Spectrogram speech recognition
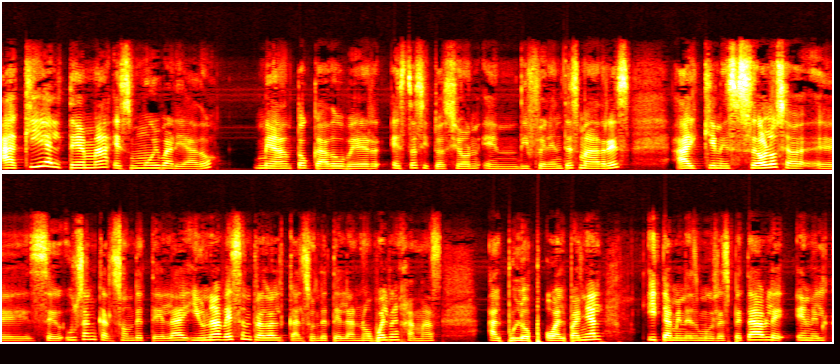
Aquí el tema es muy variado me ha tocado ver esta situación en diferentes madres. Hay quienes solo eh, se, usan calzón de tela y una vez entrado al calzón de tela no vuelven jamás al pull-up o al pañal. Y también es muy respetable. En, el,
